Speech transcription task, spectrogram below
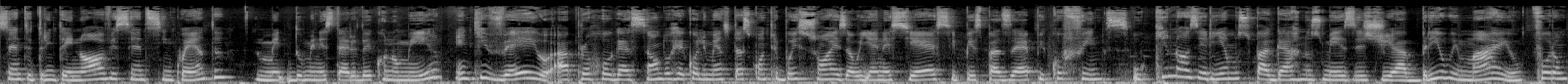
139 e 150 do Ministério da Economia, em que veio a prorrogação do recolhimento das contribuições ao INSS, PIS/PASEP e COFINS. O que nós iríamos pagar nos meses de abril e maio foram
